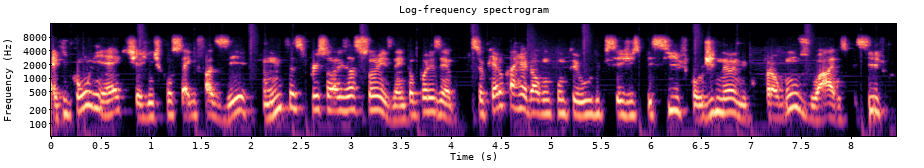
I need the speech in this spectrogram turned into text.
É que com o React a gente consegue fazer muitas personalizações, né? Então, por exemplo, se eu quero carregar algum conteúdo que seja específico ou dinâmico para algum usuário específico,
